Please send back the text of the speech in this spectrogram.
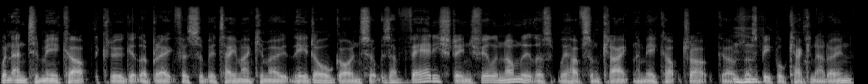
Went into makeup. The crew get their breakfast. So by the time I came out, they'd all gone. So it was a very strange feeling. Normally, there's, we have some crack in the makeup truck, or there's people kicking around.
